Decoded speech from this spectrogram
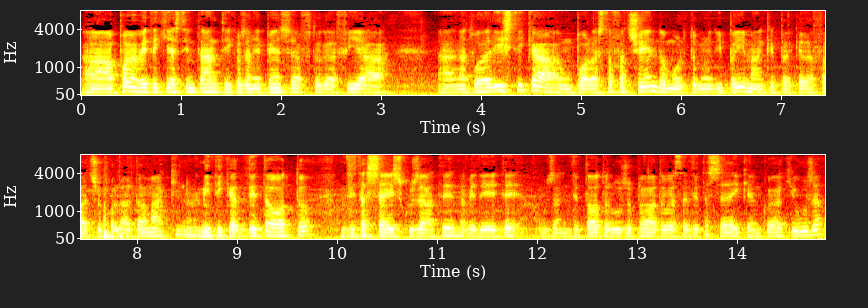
Uh, poi mi avete chiesto in tanti cosa ne penso della fotografia naturalistica, un po' la sto facendo, molto meno di prima, anche perché la faccio con l'altra macchina, la mitica Z8, Z6 scusate, la vedete, usando Z8 l'uso per l'altro questa Z6 che è ancora chiusa,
